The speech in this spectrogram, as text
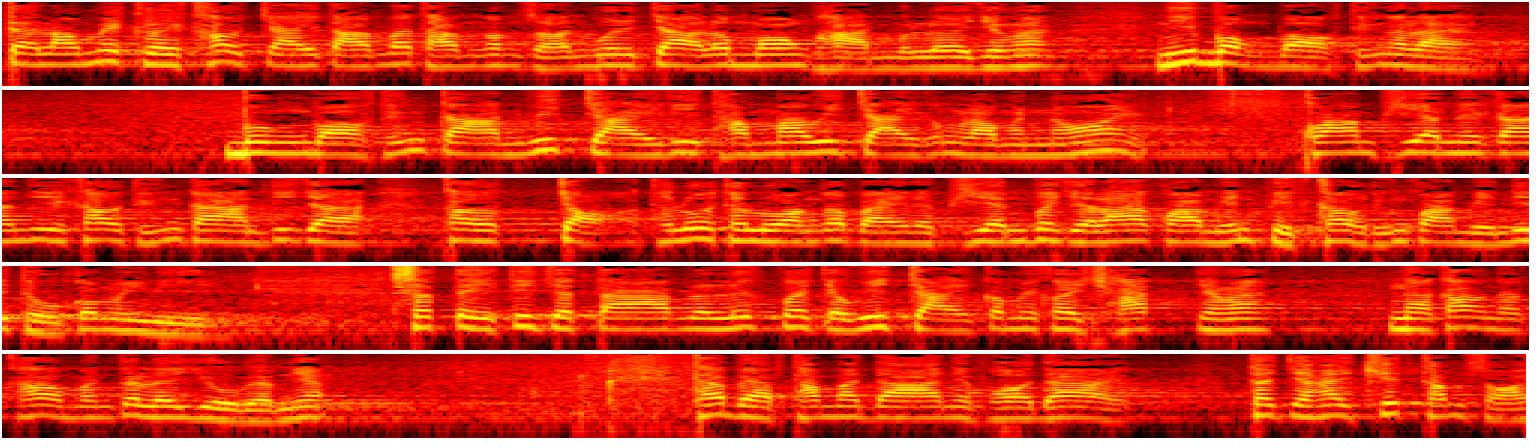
แต่เราไม่เคยเข้าใจตามพระธรรมคำสอนพระเจ้าแล้วมองผ่านหมดเลยใช่ไหมนี้บ่งบอกถึงอะไรบ่งบอกถึงการวิจัยที่ธรรมวิจัยของเรามันน้อย ความเพียรในการที่เข้าถึงการที่จะเข้าเจาะทะลุทะลวงเข้าไปแต่เพียรเพื่อจะละความเห็นผิดเข้าถึงความเห็นที่ถูกก็ไม่มี สติที่จะตามระลึกเพื่อจะวิจัยก็ไม่ค่อยชัดใช่ไหมนาเข้านาเข้ามันก็เลยอยู่แบบเนี้ยถ้าแบบธรรมดาเนี่ยพอได้ ถ้าจะให้คิดคำสอน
